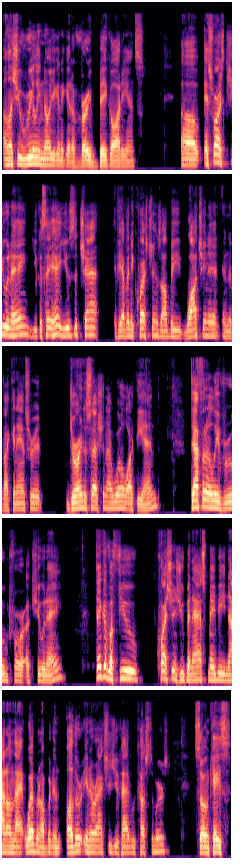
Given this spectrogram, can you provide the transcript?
unless you really know you're going to get a very big audience. Uh, as far as Q and A, you can say, "Hey, use the chat. If you have any questions, I'll be watching it, and if I can answer it during the session, I will, or at the end." definitely leave room for a Q&A. Think of a few questions you've been asked, maybe not on that webinar, but in other interactions you've had with customers. So in case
